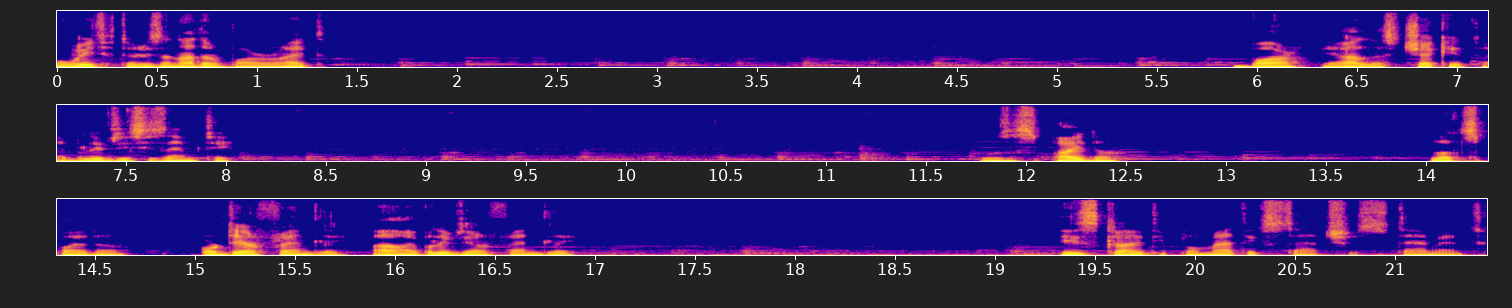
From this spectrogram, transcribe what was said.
Oh wait, there is another bar, right? Bar, yeah, let's check it. I believe this is empty. It was a spider. Blood spider. Or they are friendly. Ah, I believe they are friendly. This guy, diplomatic status, damn it.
